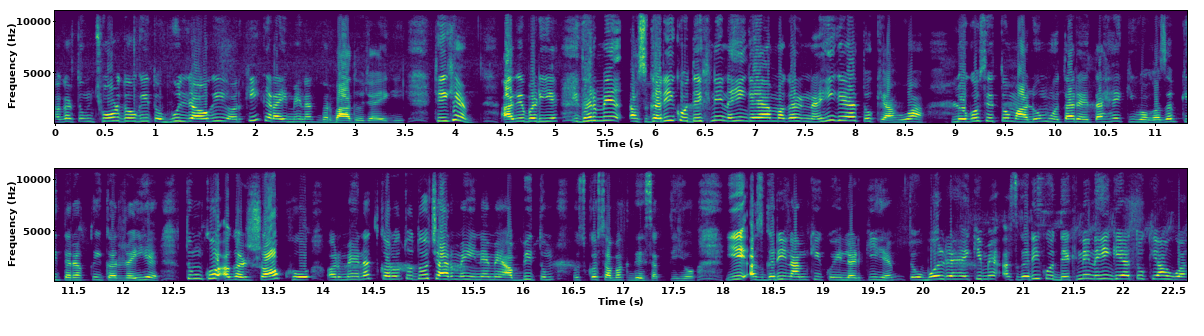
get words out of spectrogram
अगर तुम छोड़ दोगी तो भूल जाओगी और की कराई मेहनत बर्बाद हो जाएगी। ठीक है? आगे बढ़िए। इधर में असगरी को देखने नहीं गया, मगर नहीं गया तो क्या हुआ? लोगों से तो मालूम होता रहता है कि वो गज़ब की तरक्की कर रही है। तुमको अगर शौक हो और मेहनत करो तो दो चार महीने में अब भी तुम उसको सबक दे सकती हो। ये असगरी नाम की कोई लड़की है तो बोल रहे हैं कि मैं असगरी को देखने नहीं गया तो क्या हुआ?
